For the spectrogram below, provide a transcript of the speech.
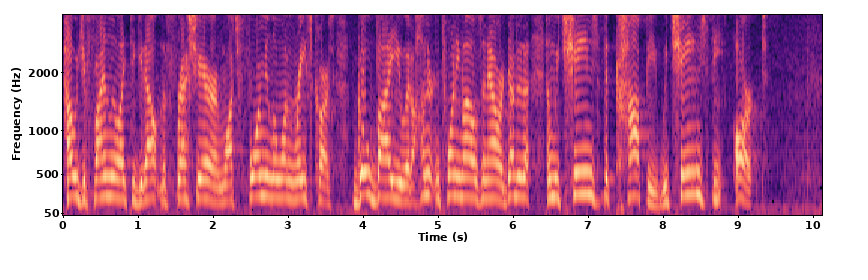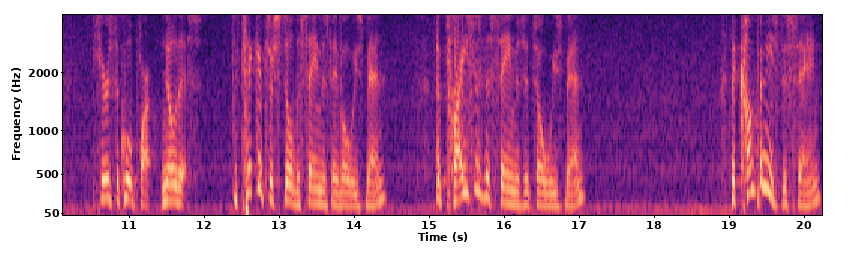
How would you finally like to get out in the fresh air and watch Formula One race cars go by you at 120 miles an hour, da da da? And we changed the copy, we changed the art. Here's the cool part know this the tickets are still the same as they've always been. The price is the same as it's always been. The company's the same.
